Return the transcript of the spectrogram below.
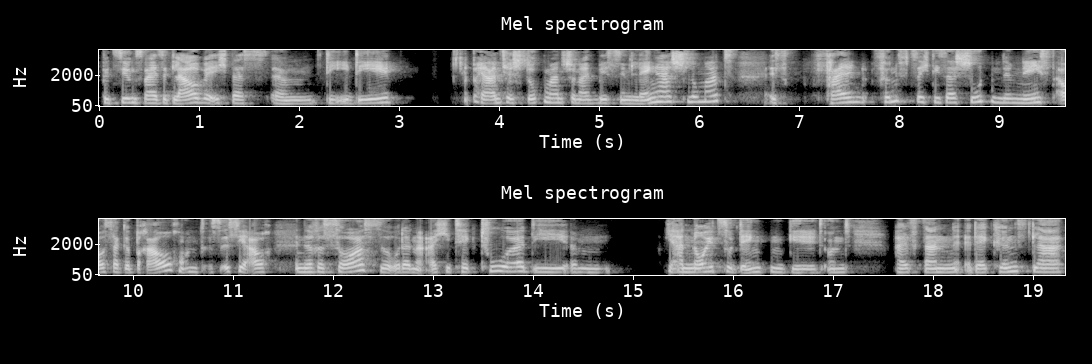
beziehungsweise glaube ich, dass ähm, die Idee bei Antje Stuckmann schon ein bisschen länger schlummert. Es fallen 50 dieser Schuten demnächst außer Gebrauch und es ist ja auch eine Ressource oder eine Architektur, die ähm, ja neu zu denken gilt. Und als dann der Künstler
